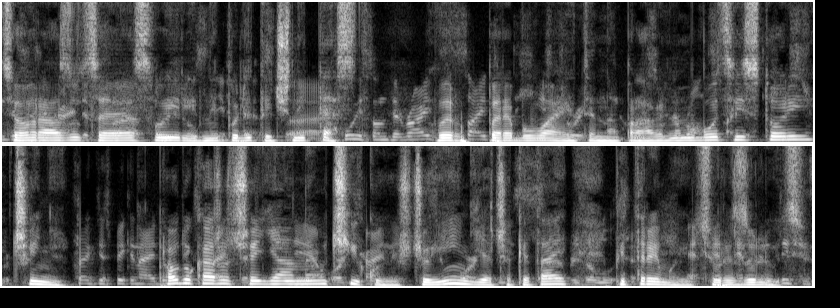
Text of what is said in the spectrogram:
Цього разу це своєрідний політичний тест. Ви перебуваєте на правильному боці історії чи ні? Правду кажучи, я не очікую, що Індія чи Китай підтримують цю резолюцію,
